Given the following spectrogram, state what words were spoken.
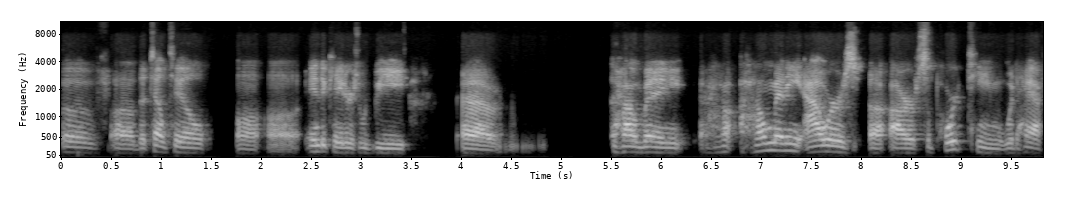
of the telltale uh, uh, indicators would be uh, how many how, how many hours our support team would have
